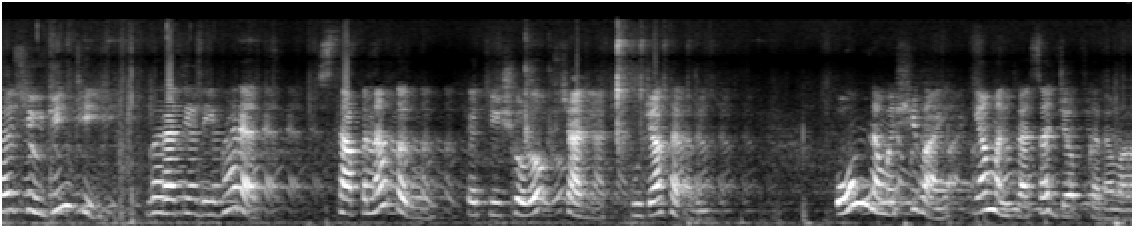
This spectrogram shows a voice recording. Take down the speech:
तर शिवजींची घरातील देव्हाऱ्यात स्थापना करून त्याची षोडोपचारी पूजा करावी. ओम नम शिवाय या मंत्राचा जप करावा.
